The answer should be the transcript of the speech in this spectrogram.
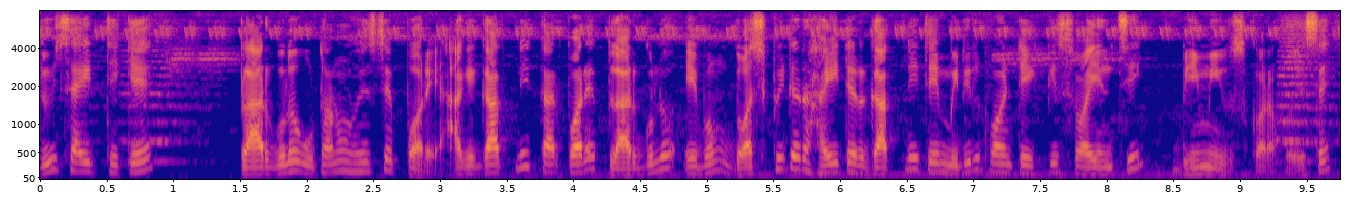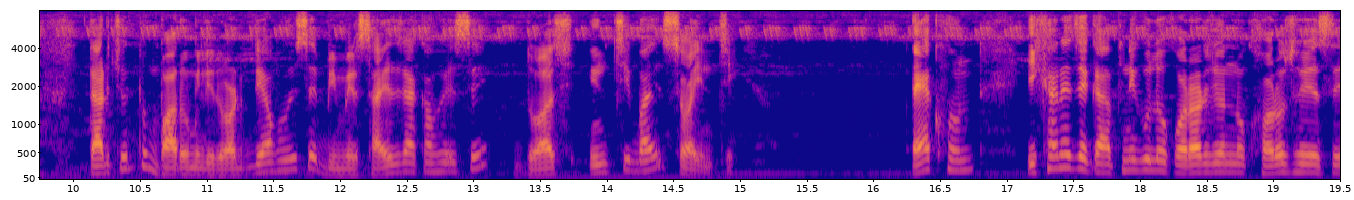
দুই সাইড থেকে প্লারগুলো উঠানো হয়েছে পরে। আগে গাঁথনি, তারপরে প্লারগুলো এবং দশ ফিটের হাইটের গাঁথনিতে মিডিল পয়েন্টে একটি ছয় ইঞ্চি ভীম ইউজ করা হয়েছে। তার জন্য বারো মিলি রড দেওয়া হয়েছে বিমের সাইজ রাখা হয়েছে দশ ইঞ্চি বাই ছয় ইঞ্চি। এখন এখানে যে গাঁথনিগুলো করার জন্য খরচ হয়েছে,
